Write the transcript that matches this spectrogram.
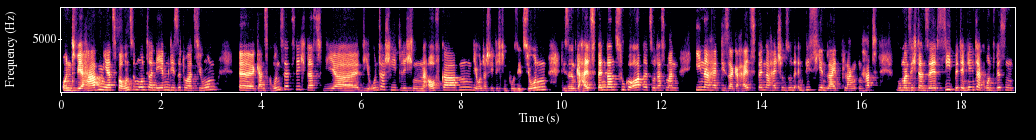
Und wir haben jetzt bei uns im Unternehmen die Situation, äh, ganz grundsätzlich, dass wir die unterschiedlichen Aufgaben, die unterschiedlichen Positionen, die sind Gehaltsbändern zugeordnet, so dass man innerhalb dieser Gehaltsbänder halt schon so ein bisschen Leitplanken hat, wo man sich dann selbst sieht mit dem Hintergrundwissen,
